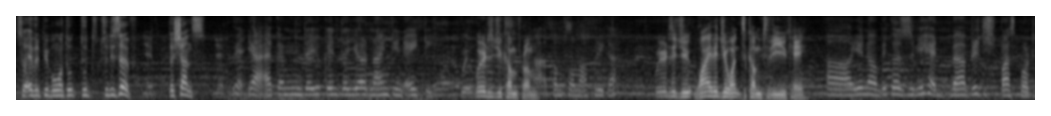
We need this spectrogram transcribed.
So every people want to, to, to deserve the chance. Well, Yeah, I came in the UK in the year 1980. Where, where did you come from? I come from Africa. Where did you? Why did you want to come to the UK? Uh, you know, because we had uh, British passport.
